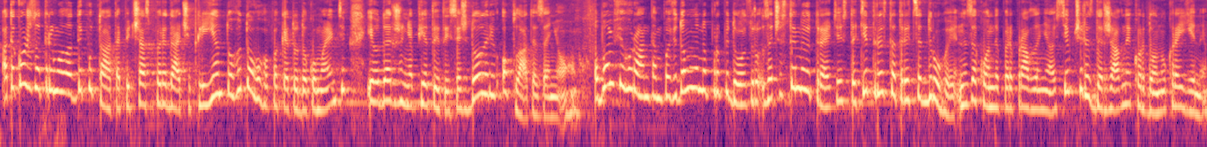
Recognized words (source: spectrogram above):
А також затримала депутата під час передачі клієнту готового пакету документів і одержання 5 тисяч доларів оплати за нього. Обом фігурантам повідомлено про підозру за частиною 3 статті 332 незаконне переправлення осіб через державний кордон України.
